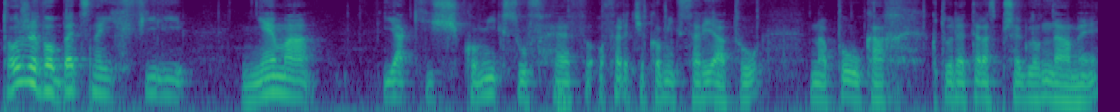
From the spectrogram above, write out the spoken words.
to, że w obecnej chwili nie ma jakichś komiksów w ofercie komiksariatu na półkach, które teraz przeglądamy,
